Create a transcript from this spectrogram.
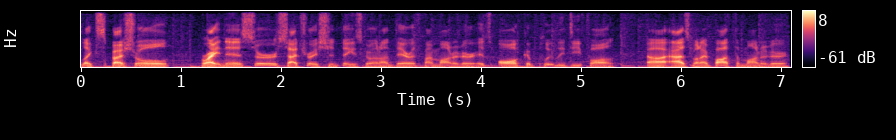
like special brightness or saturation things going on there with my monitor. It's all completely default uh, as when I bought the monitor.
